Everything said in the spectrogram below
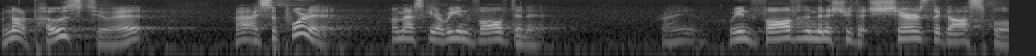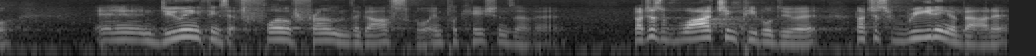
I'm not opposed to it. I support it. I'm asking, are we involved in it? Right? Are we involved in the ministry that shares the gospel and doing things that flow from the gospel, implications of it? Not just watching people do it, not just reading about it,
